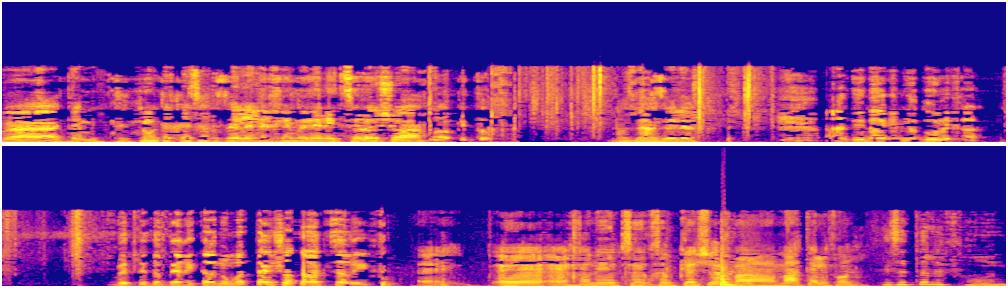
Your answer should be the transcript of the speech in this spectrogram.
ואתם תיתנו את הכסף הזה לנכים ולניצולי שואה. מה פתאום? אז לאן זה ילך? אל תדאג, הם יודו לך. ותדבר איתנו מתי שאתה רק צריך. אה, אה, איך אני יוצא איתכם קשר? מה הטלפון? איזה טלפון?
